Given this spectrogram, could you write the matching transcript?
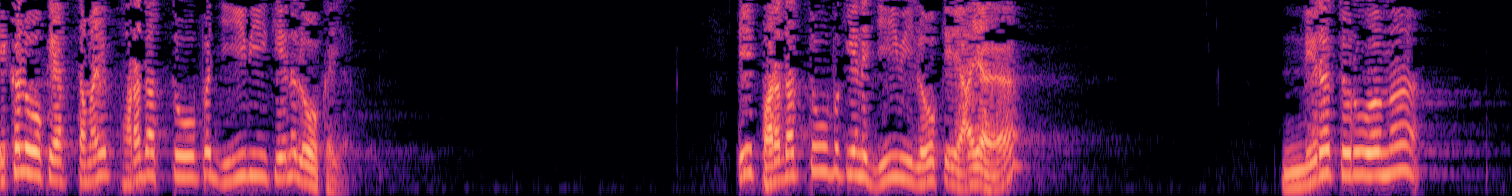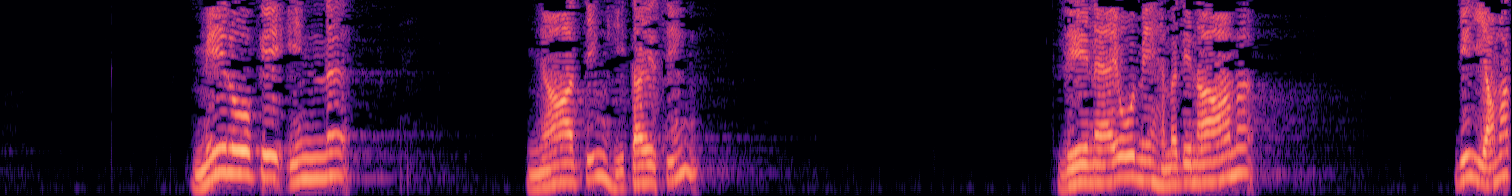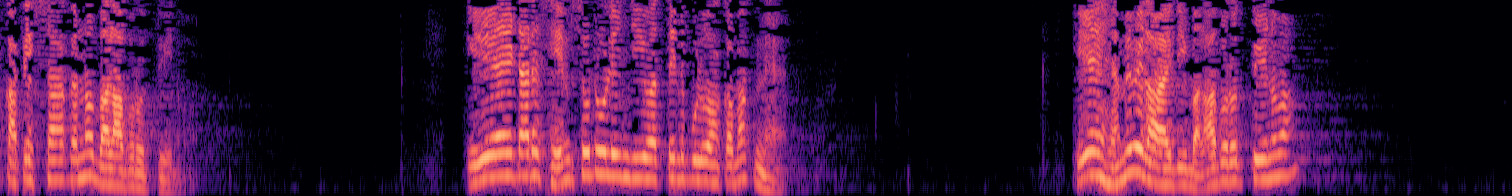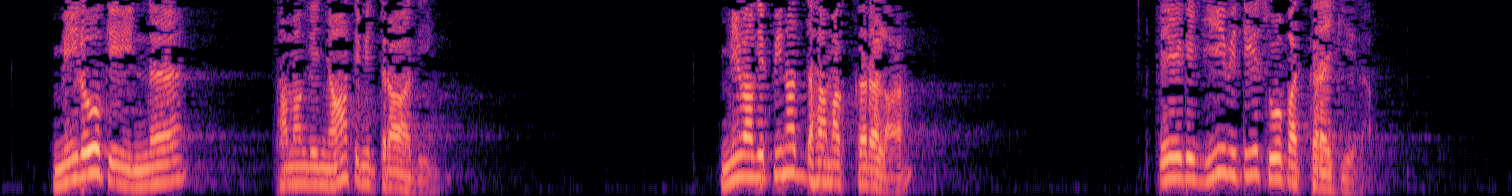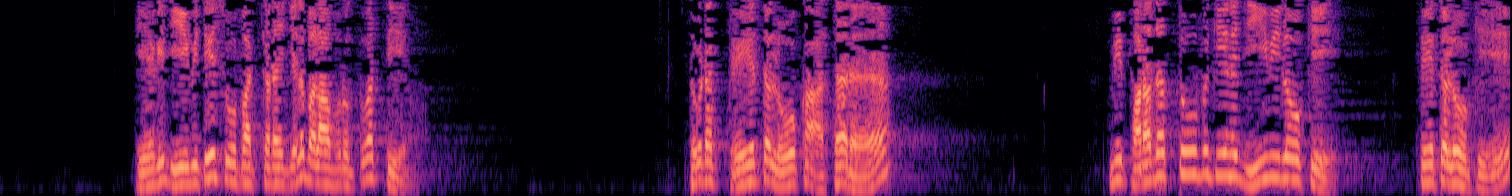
එක ලෝකයක් තමයි පරදත්තූප ජීවි කියන ලෝකය. ඒ පරදත්තූප කියන ජීවි ලෝකයේ අය নিরතුරුවම මේ ලෝකේ ඉන්න ඥාතින් හිතයසින් ලේනෑයෝ මේ හැමදෙනාම ගේ යමක් අපේක්ෂා කරනව බලාපොරොත්තු වෙනවා. ඒ අයට අර සෙම්සුටු වලින් ජීවත් වෙන්න පුළුවන් කමක් නැහැ. ඒ හැම වෙලාවෙදී බලාපොරොත්තු වෙනවා මේ ලෝකේ ඉන්න තමන්ගේ ඥාති මිත්‍රාදී මේ වගේ පිනක් දහමක් කරලා ඒගේ ජීවිතේ සුවපත් කරයි කියලා. ඒගේ ජීවිතේ සුවපත් කරයි කියලා බලාපොරොත්තුවක් තියෙනවා. එතකොට പ്രേත ලෝක අතර මේ පරදත්තූප කියන ජීවි ලෝකේ പ്രേත ලෝකේ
